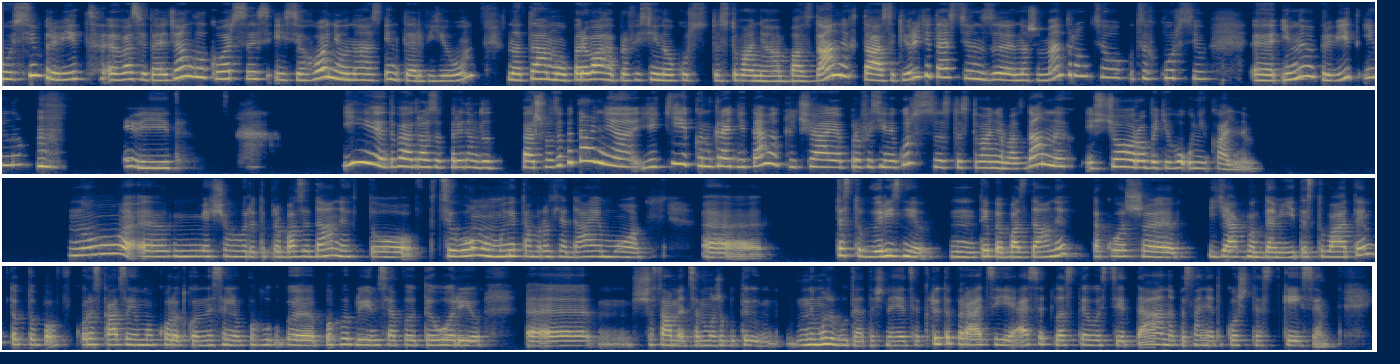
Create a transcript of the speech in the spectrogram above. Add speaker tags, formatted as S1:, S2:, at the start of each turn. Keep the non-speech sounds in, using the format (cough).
S1: Усім привіт! Е, Вас вітає Jungle Courses, і сьогодні у нас інтерв'ю на тему переваги професійного курсу тестування баз даних та security testing з нашим ментором цього, цих курсів е, Інною. Привіт, Інно! (laughs)
S2: Привіт.
S1: І давай одразу перейдемо до першого запитання. Які конкретні теми включає професійний курс з тестування баз даних і що робить його унікальним?
S2: Ну, ем, якщо говорити про бази даних, то в цілому ми там розглядаємо е, тестові різні типи баз даних, також е, як ми будемо її тестувати, тобто розказуємо коротко, не сильно поглиб- е, поглиблюємося в теорію, е, що саме це може бути, не може бути, а точніше, це крит операції, есет властивості та написання також тест-кейси.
